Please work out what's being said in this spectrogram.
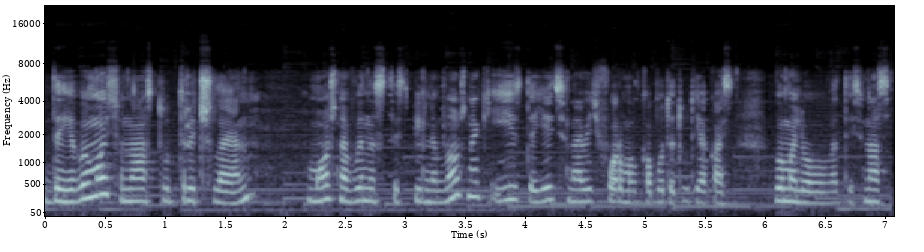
Дивимось, у нас тут три член. Можна винести спільний множник, і, здається, навіть формулка буде тут якась вимальовуватись. У нас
